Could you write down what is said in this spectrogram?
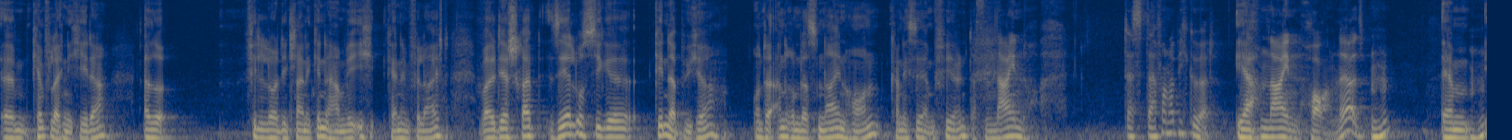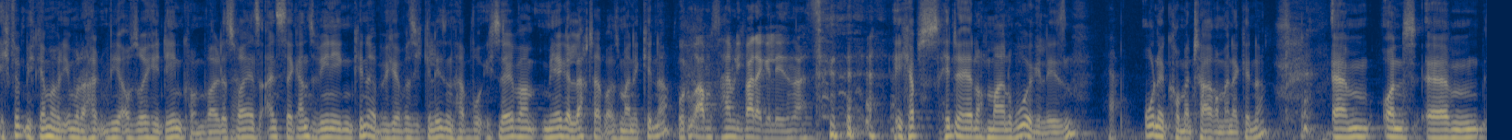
ähm, kennt vielleicht nicht jeder, also viele Leute, die kleine Kinder haben, wie ich, kennen ihn vielleicht, weil der schreibt sehr lustige Kinderbücher unter anderem das Neinhorn, kann ich sehr empfehlen. Das Neinhorn, das, davon habe ich gehört. Ja. Das Neinhorn, ne? Also, mhm. Ähm, mhm. Ich würde mich gerne mal mit ihm unterhalten, wie er auf solche Ideen kommt, weil das ja. war jetzt eins der ganz wenigen Kinderbücher, was ich gelesen habe, wo ich selber mehr gelacht habe als meine Kinder. Wo du abends heimlich weitergelesen hast. ich habe es hinterher noch mal in Ruhe gelesen. Ohne Kommentare meiner Kinder. ähm, und ähm,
